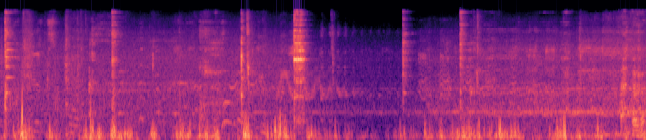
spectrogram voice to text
po. Okay, ito sa mga clues na ibibigay natin sa inyo. Alright? Sa mga bago nyo may Joy Miner, Joy Reserver, at Sarap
